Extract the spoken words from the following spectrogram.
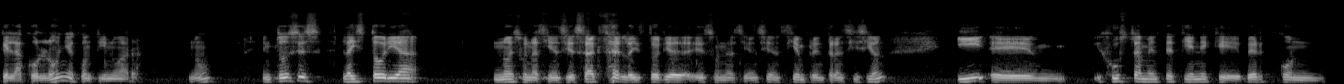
que la colonia continuara, ¿no? Entonces, la historia no es una ciencia exacta, la historia es una ciencia siempre en transición y eh, justamente tiene que ver con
